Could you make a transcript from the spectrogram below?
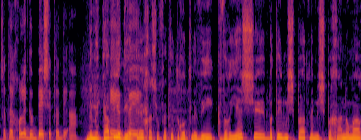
שאתה יכול לגבש את הדעה. למיטב אה, ידיעתך. השופטת רוט לוי, כבר יש אה, בתי משפט למשפחה, נאמר,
